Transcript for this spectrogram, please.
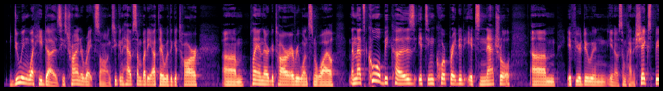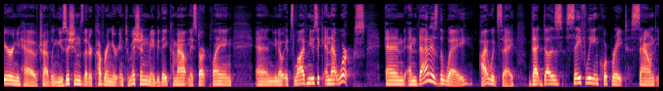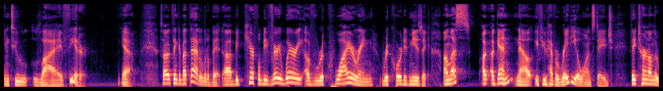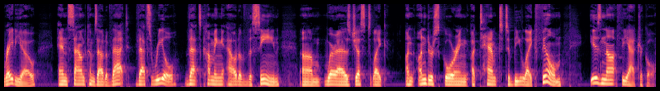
doing what he does. He's trying to write songs. You can have somebody out there with a guitar. Um, playing their guitar every once in a while, and that's cool because it's incorporated. It's natural. Um, if you're doing, you know, some kind of Shakespeare and you have traveling musicians that are covering your intermission, maybe they come out and they start playing, and you know, it's live music, and that works. And and that is the way I would say that does safely incorporate sound into live theater. Yeah. So I would think about that a little bit. Uh, be careful, be very wary of requiring recorded music. Unless, again, now, if you have a radio on stage, they turn on the radio and sound comes out of that. That's real. That's coming out of the scene. Um, whereas just like an underscoring attempt to be like film is not theatrical.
